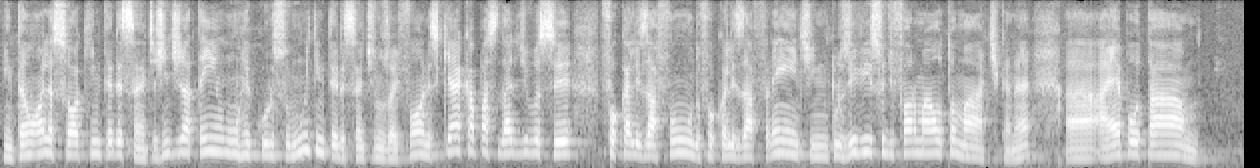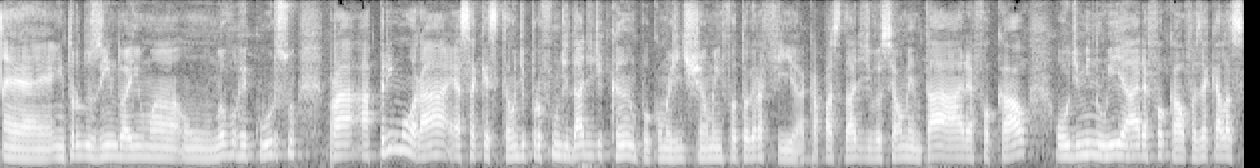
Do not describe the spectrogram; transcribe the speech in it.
Então, olha só que interessante. A gente já tem um recurso muito interessante nos iPhones, que é a capacidade de você focalizar fundo, focalizar frente, inclusive isso de forma automática, né? A, a Apple está é, introduzindo aí uma, um novo recurso para aprimorar essa questão de profundidade de campo, como a gente chama em fotografia, a capacidade de você aumentar a área focal ou diminuir a área focal, fazer aquelas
